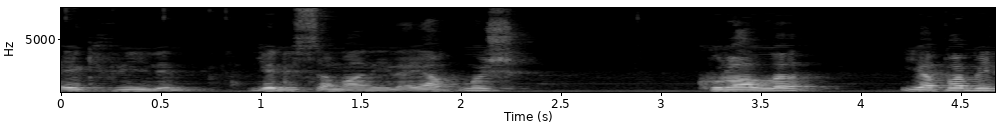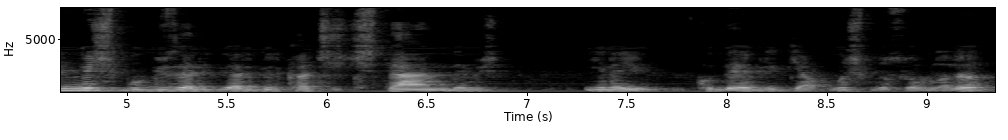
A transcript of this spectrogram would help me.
ek fiilin geniş zamanıyla yapmış. Kurallı. Yapabilmiş bu güzellikleri birkaç içten demiş. Yine devrik yapmış bu soruları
